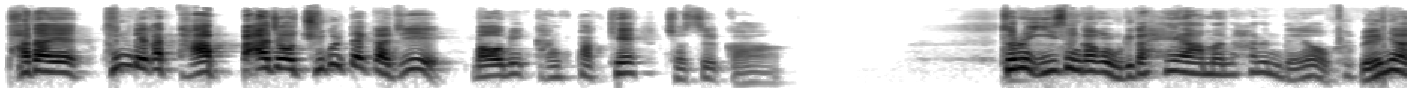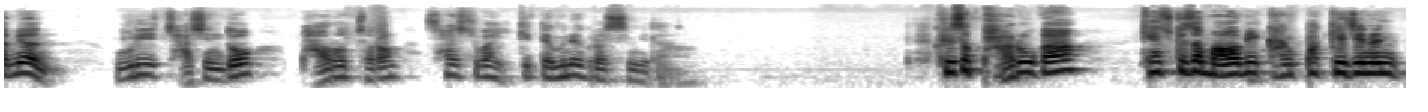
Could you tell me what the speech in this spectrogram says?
바다에 군대가 다 빠져 죽을 때까지 마음이 강팍해졌을까? 저는 이 생각을 우리가 해야만 하는데요. 왜냐하면 우리 자신도 바로처럼 살 수가 있기 때문에 그렇습니다. 그래서 바로가 계속해서 마음이 강팍해지는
